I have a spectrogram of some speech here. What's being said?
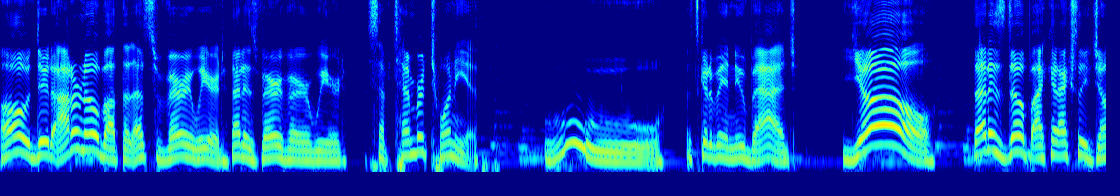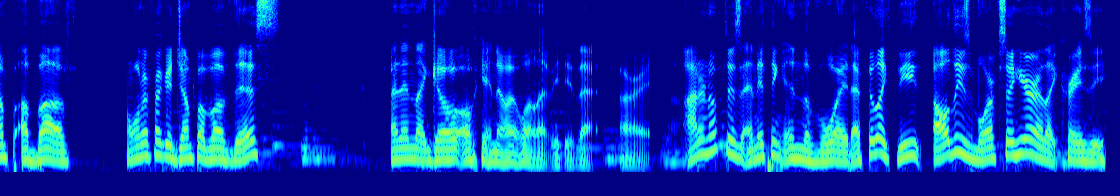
Oh, dude, I don't know about that. That's very weird. That is very, very weird. September 20th. Ooh, that's gonna be a new badge. Yo, that is dope. I could actually jump above. I wonder if I could jump above this and then like go. Okay, no, it won't let me do that. All right. I don't know if there's anything in the void. I feel like these, all these morphs are here are like crazy.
